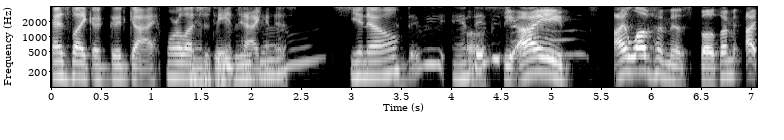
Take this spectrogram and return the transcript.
as like a good guy, more or less And as the antagonist. Jones? You know? And Davy and Oh, Davy see, I- Jones? I love him as both. I mean, I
